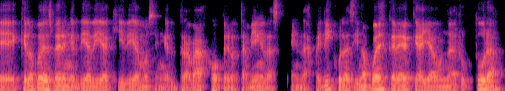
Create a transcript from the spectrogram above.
eh, que lo puedes ver en el día a día aquí, digamos, en el trabajo, pero también en las, en las películas, y no puedes creer que haya una ruptura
